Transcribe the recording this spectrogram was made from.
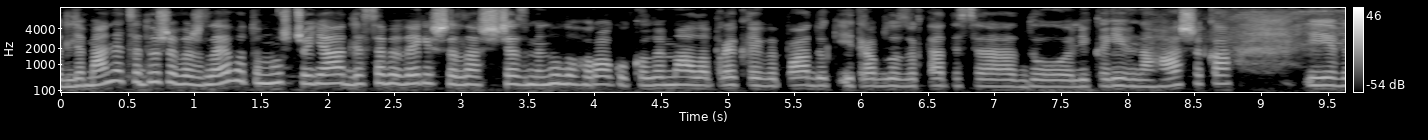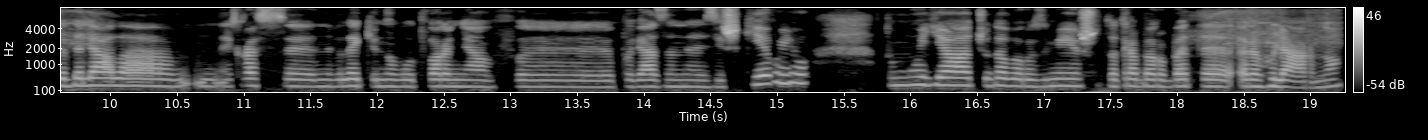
Для мене це дуже важливо, тому що я для себе вирішила ще з минулого року, коли мала прикрий випадок, і треба було звертатися до лікарів на гашика, і видаляла якраз невеликі новоутворення в е, пов'язане зі шкірою. Тому я чудово розумію, що це треба робити регулярно.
